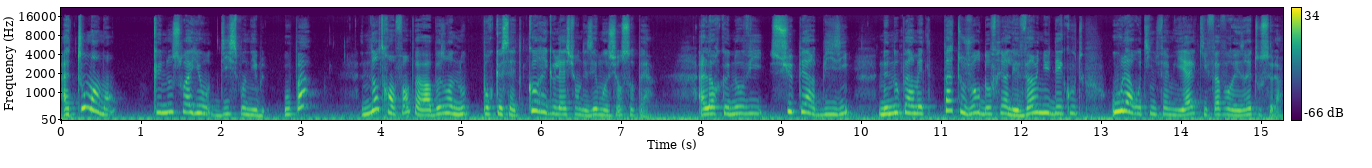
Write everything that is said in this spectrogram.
à tout moment, que nous soyons disponibles ou pas, notre enfant peut avoir besoin de nous pour que cette co-régulation des émotions s'opère. Alors que nos vies super busy ne nous permettent pas toujours d'offrir les 20 minutes d'écoute ou la routine familiale qui favoriserait tout cela.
